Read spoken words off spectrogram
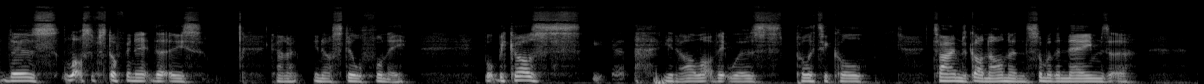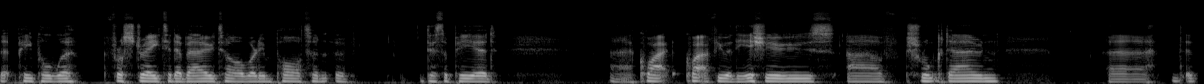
there's lots of stuff in it that is kind of, you know, still funny. But because, you know, a lot of it was political, time's gone on and some of the names that, that people were frustrated about or were important have disappeared. Uh, quite quite a few of the issues have shrunk down. Uh, the,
